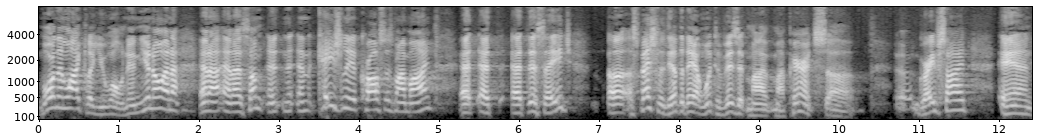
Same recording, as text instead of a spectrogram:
more than likely you won't. And you know, and I, and I, and I, some, and, and occasionally it crosses my mind at, at, at this age, uh, especially the other day I went to visit my, my parents' uh, uh, graveside and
